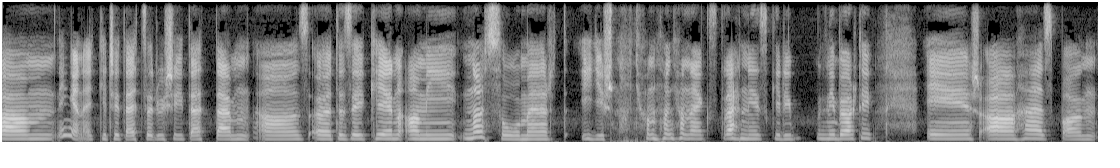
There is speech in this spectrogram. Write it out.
Um, igen, egy kicsit egyszerűsítettem az öltözékén, ami nagy szó, mert így is nagyon-nagyon extra néz ki Liberty, és a házban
